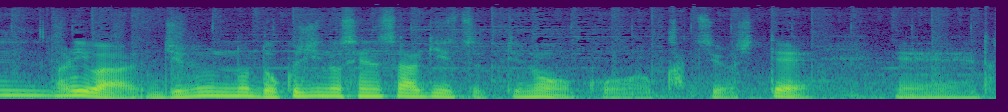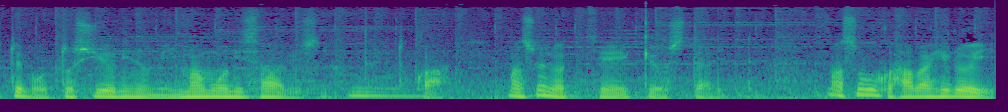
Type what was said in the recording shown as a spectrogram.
うん、あるいは自分の独自のセンサー技術っていうのをこう活用してえー、例えばお年寄りの見守りサービスだったりとか、うん、まあ、そういうのを提供したり、まあ、すごく幅広い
